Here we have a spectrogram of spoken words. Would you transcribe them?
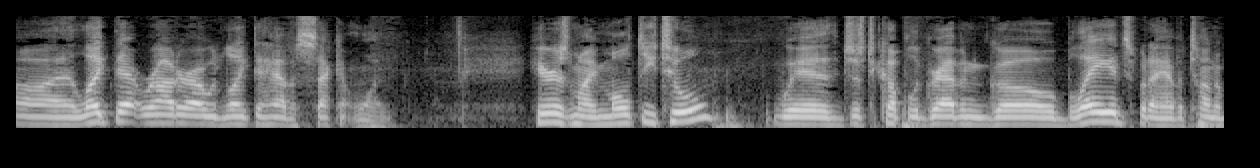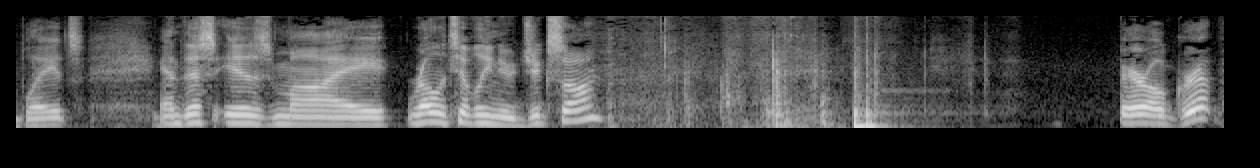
Uh, like that router I would like to have a second one. Here's my multi-tool with just a couple of grab-and-go blades, but I have a ton of blades. And this is my relatively new jigsaw. Barrel grip,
